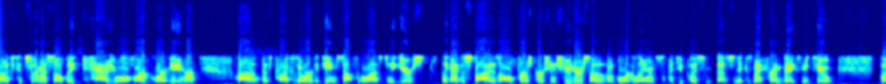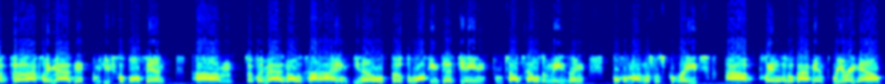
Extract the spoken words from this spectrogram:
I like to consider myself a casual, hardcore gamer. Uh, that's probably because I work at GameStop for the last eight years. Like, I despise all first-person shooters other than Borderlands. I do play some Destiny because my friend begs me to. But uh, I play Madden. I'm a huge football fan. Um, so I play Madden all the time. You know, the the Walking Dead game from Telltale was amazing. Wolf Among Us was great. Uh, playing Lego Batman 3 right now.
